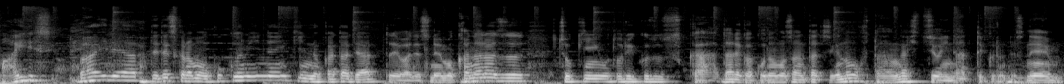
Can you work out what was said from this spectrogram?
倍ですよね。倍であって、ですからもう国民年金の方であってはですね、もう必ず貯金を取り崩すか、誰か子供さんたちの負担が必要になってくるんですね。うん、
